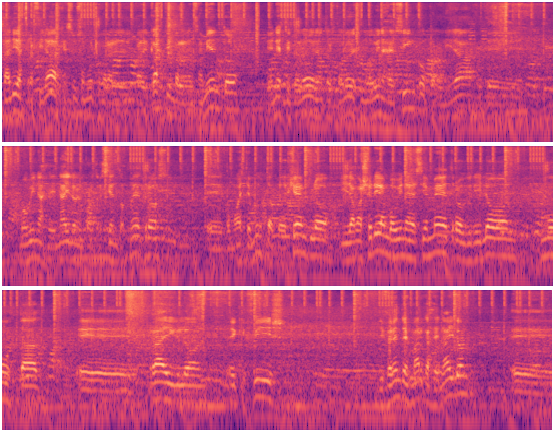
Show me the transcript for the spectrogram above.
salidas trafiladas que se usa mucho para el, para el casting, para el lanzamiento, en este color, en otros colores, bobinas de 5 por unidad, bobinas de nylon por 300 metros, eh, como este Mustad por ejemplo, y la mayoría en bobinas de 100 metros, Grilón, Mustad, eh, Raiglon, X-Fish, diferentes marcas de nylon, eh,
